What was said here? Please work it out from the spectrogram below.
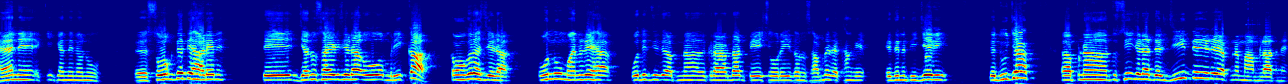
ਹੈ ਨੇ, ਕੀ ਕਹਿੰਦੇ ਨੇ ਉਹਨੂੰ ਸੋਗ ਦੇ ਦਿਹਾੜੇ ਨੇ। ਤੇ ਜੈਨੋਸਾਈਡ ਜਿਹੜਾ ਉਹ ਅਮਰੀਕਾ ਕਾਂਗਰਸ ਜਿਹੜਾ ਉਹਨੂੰ ਮੰਨ ਰਿਹਾ। ਉਹਦੇ 'ਚ ਆਪਣਾ ਕਰਾਰਦਾਦ ਪੇਸ਼ ਹੋ ਰਹੀ ਹੈ, ਤੁਹਾਨੂੰ ਸਾਹਮਣੇ ਰੱਖਾਂਗੇ, ਇਹਦੇ ਨਤੀਜੇ ਵੀ। ਤੇ ਦੂਜਾ, ਆਪਣਾ ਤੁਸੀਂ ਜਿਹੜਾ ਦਿਲਜੀਤ ਦੇ ਜਿਹੜੇ ਆਪਣਾ ਮਾਮਲਾਤ ਨੇ,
